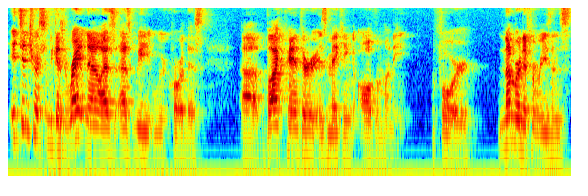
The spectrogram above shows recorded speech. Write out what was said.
it's interesting because right now, as as we record this, uh, Black Panther is making all the money for a number of different reasons.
